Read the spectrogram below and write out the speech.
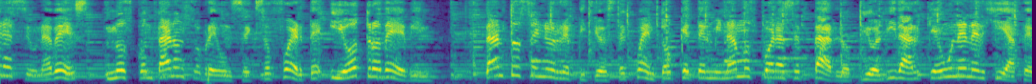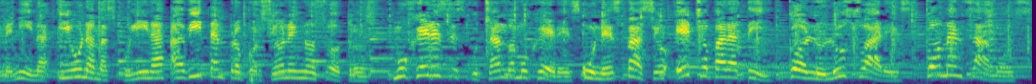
Érase una vez, nos contaron sobre un sexo fuerte y otro débil. Tanto se nos repitió este cuento que terminamos por aceptarlo y olvidar que una energía femenina y una masculina habita en proporción en nosotros. Mujeres escuchando a mujeres, un espacio hecho para ti, con Lulú Suárez. Comenzamos.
